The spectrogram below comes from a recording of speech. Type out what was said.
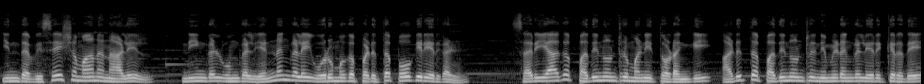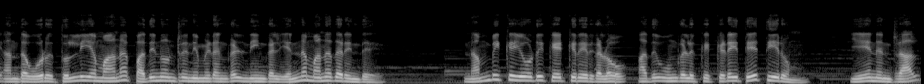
இந்த விசேஷமான நாளில் நீங்கள் உங்கள் எண்ணங்களை ஒருமுகப்படுத்தப் போகிறீர்கள். சரியாக பதினொன்று மணி தொடங்கி அடுத்த பதினொன்று நிமிடங்கள் இருக்கிறதே அந்த ஒரு துல்லியமான பதினொன்று நிமிடங்கள் நீங்கள் என்ன மனதறிந்து நம்பிக்கையோடு கேட்கிறீர்களோ அது உங்களுக்கு கிடைத்தே தீரும். ஏனென்றால்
